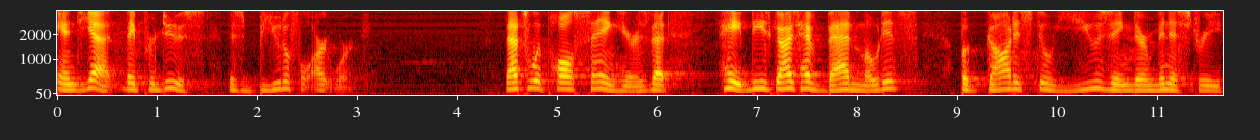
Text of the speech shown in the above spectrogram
and yet they produce this beautiful artwork. That's what Paul's saying here is that, hey, these guys have bad motives, but God is still using their ministry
